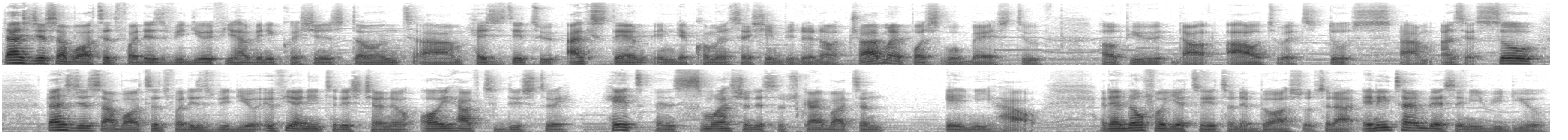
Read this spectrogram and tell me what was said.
that's just about it for this video. If you have any questions, don't um, hesitate to ask them in the comment section below. And I'll try my possible best to help you out with those um, answers. So that's just about it for this video. If you are new to this channel, all you have to do is to hit and smash on the subscribe button anyhow. And then don't forget to hit on the bell also so that anytime there's any video,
